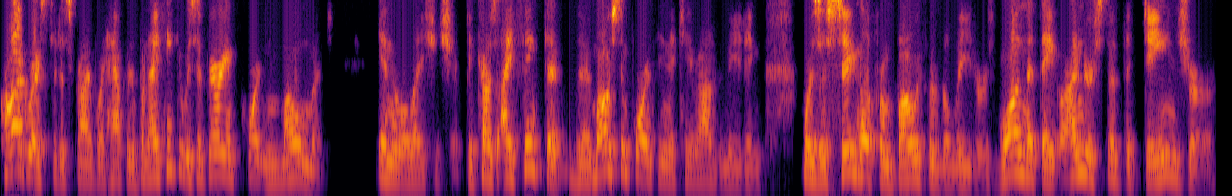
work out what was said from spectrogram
progress to describe what happened, but I think it was a very important moment in the relationship because I think that the most important thing that came out of the meeting was a signal from both of the leaders. One, that they understood the danger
